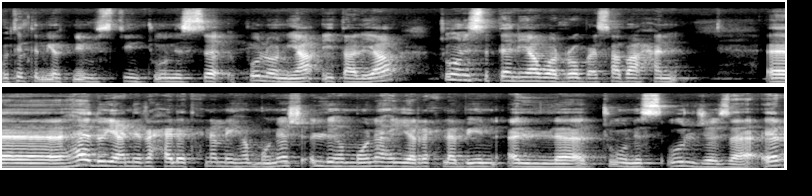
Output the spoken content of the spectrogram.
و 362 تونس بولونيا إيطاليا تونس الثانية والربع صباحا. آه هذو يعني الرحلات إحنا ما يهموناش. اللي يهمونا هي الرحلة بين تونس والجزائر.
